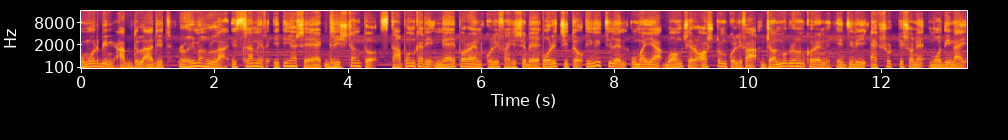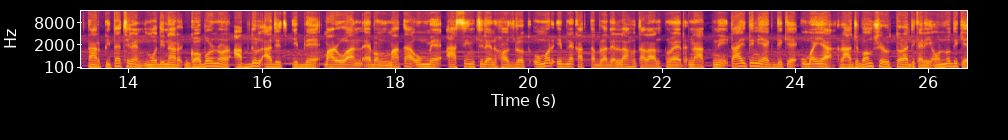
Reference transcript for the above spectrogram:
উমর বিন আব্দুল আজিজ রহিমাহুল্লাহ ইসলামের ইতিহাসে এক দৃষ্টান্ত স্থাপনকারী ন্যায়পরায়ণ খলিফা হিসেবে পরিচিত। তিনি ছিলেন উমাইয়া বংশের অষ্টম খলিফা। জন্মগ্রহণ করেন হিজরি একষট্টি সনে মদিনায়। তার পিতা ছিলেন মদিনার governor Abdul Aziz ibn Marwan এবং মাতা উম্মে আসিম ছিলেন হজরত উমর ইবনে কাত্তাব রাদেল্লাহ তালাহের নাতনি। তাই তিনি একদিকে উমাইয়া রাজবংশের উত্তরাধিকারী, অন্যদিকে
